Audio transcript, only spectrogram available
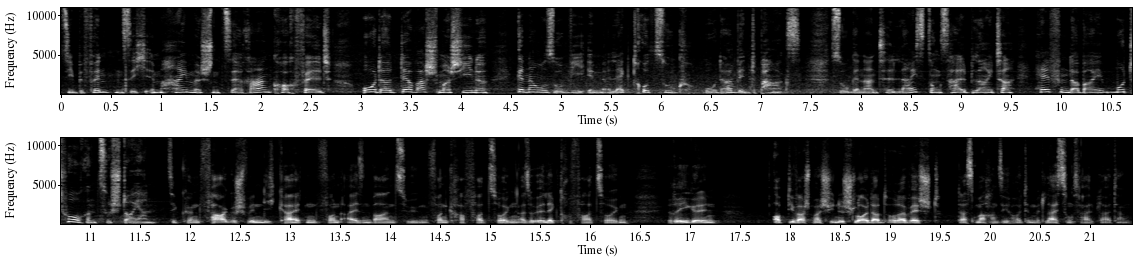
Sie befinden sich im heimischen Ceran-Kochfeld oder der Waschmaschine, genauso wie im Elektrozug oder Windparks. Sogenannte Leistungshalbleiter helfen dabei, Motoren zu steuern. Sie können Fahrgeschwindigkeiten von Eisenbahnzügen, von Kraftfahrzeugen, also Elektrofahrzeugen, regeln. Ob die Waschmaschine schleudert oder wäscht, das machen sie heute mit Leistungshalbleitern.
